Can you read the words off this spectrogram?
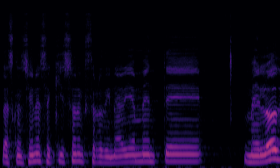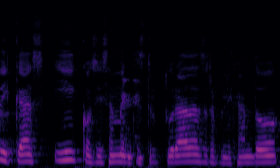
Las canciones aquí son extraordinariamente melódicas y concisamente estructuradas, reflejando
